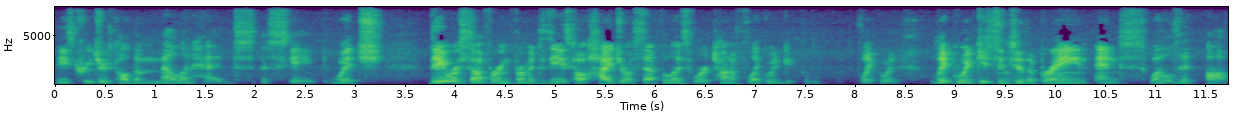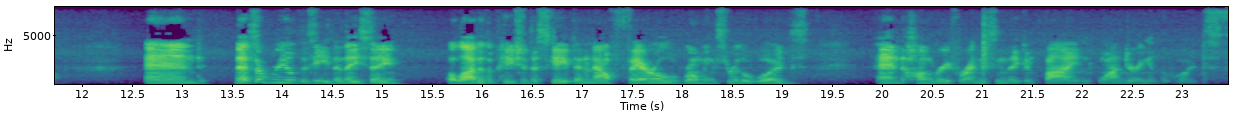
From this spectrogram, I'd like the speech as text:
these creatures called the Melonheads escaped, which they were suffering from a disease called hydrocephalus, where a ton of liquid liquid liquid gets into the brain and swells it up. And that's a real disease and they say a lot of the patients escaped and are now feral, roaming through the woods and hungry for anything they can find wandering in the woods.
